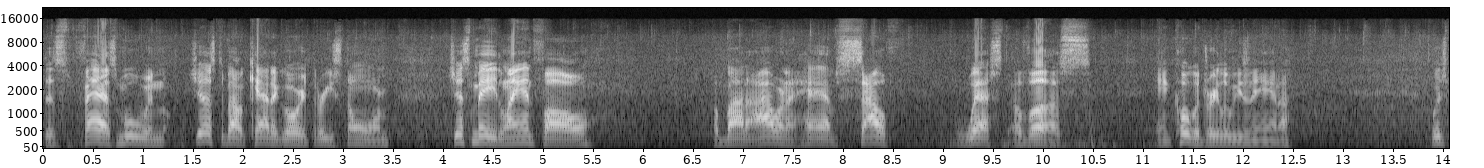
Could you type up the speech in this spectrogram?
this fast moving, just about category three storm, just made landfall about an hour and a half southwest of us in Cocodrie, Louisiana, which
